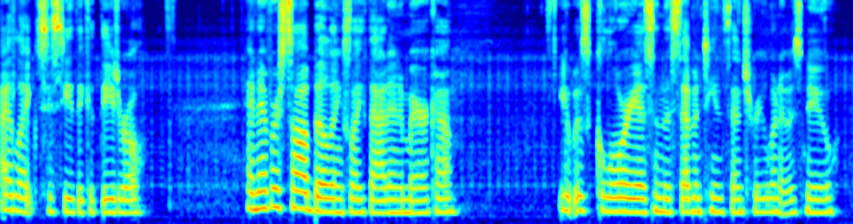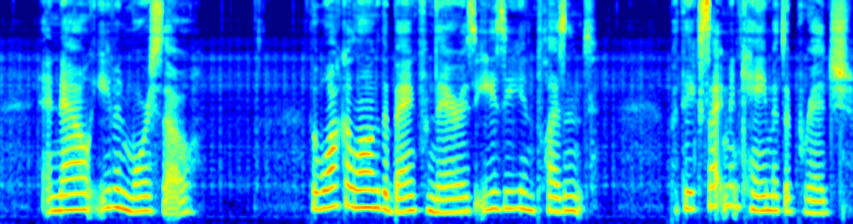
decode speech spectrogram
I liked to see the cathedral. I never saw buildings like that in America. It was glorious in the 17th century when it was new, and now even more so. The walk along the bank from there is easy and pleasant, but the excitement came at the bridge.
